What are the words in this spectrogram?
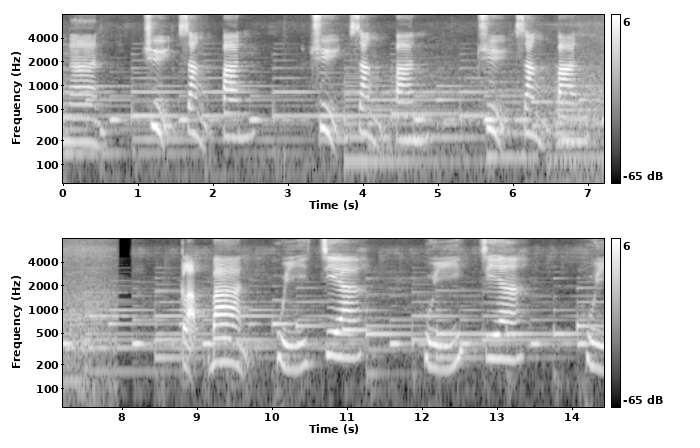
ำงาน去上班去上班去上班กลับบ้าน หุยเจียหุยเจียหุย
